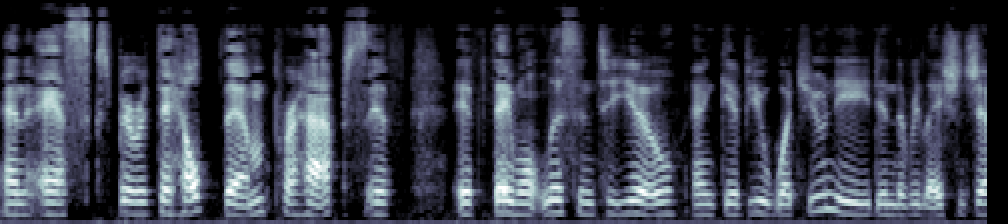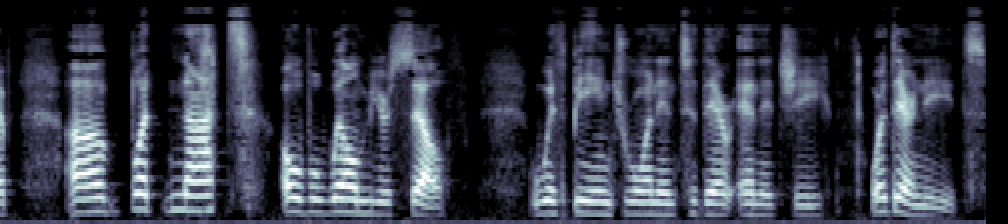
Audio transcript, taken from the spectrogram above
and ask Spirit to help them, perhaps if if they won't listen to you and give you what you need in the relationship, uh, but not overwhelm yourself with being drawn into their energy or their needs.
